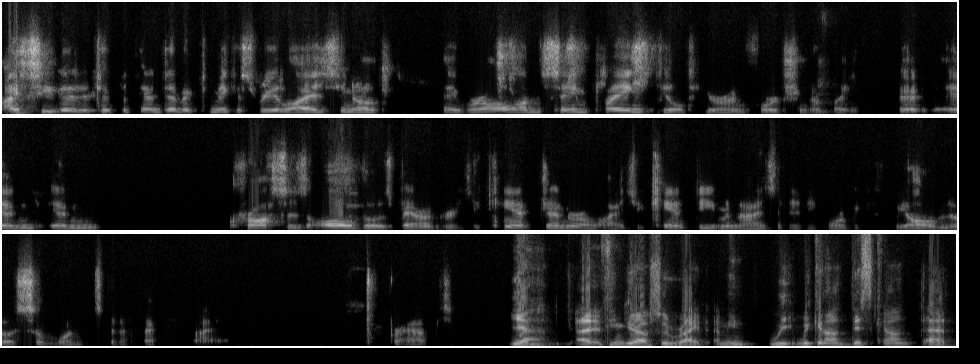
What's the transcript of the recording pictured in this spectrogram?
i see that it took the pandemic to make us realize you know hey we're all on the same playing field here unfortunately and and crosses all those boundaries. You can't generalize. You can't demonize it anymore because we all know someone that's been affected by it. Perhaps. Yeah, I think you're absolutely right. I mean, we, we cannot discount that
